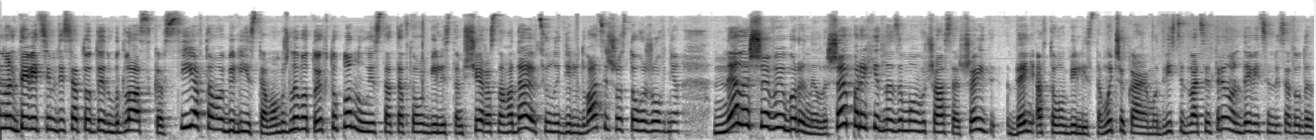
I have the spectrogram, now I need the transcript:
223-09-71, будь ласка, всі автомобілісти, а можливо, той, хто планує стати автомобілістом. Ще раз нагадаю, цю неділю, 26 жовтня, не лише вибори, не лише перехід на зимовий час, а ще й день автомобіліста. Ми чекаємо 223-09-71.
